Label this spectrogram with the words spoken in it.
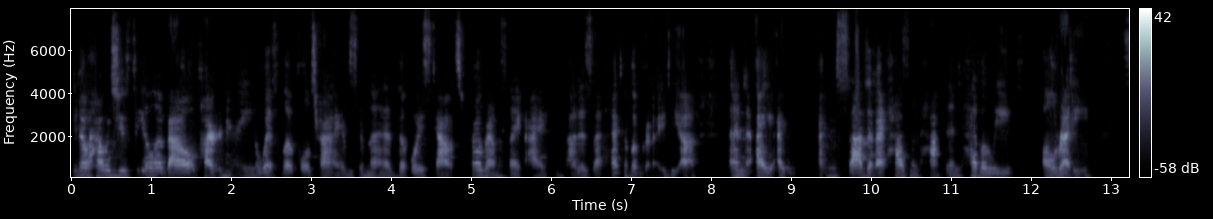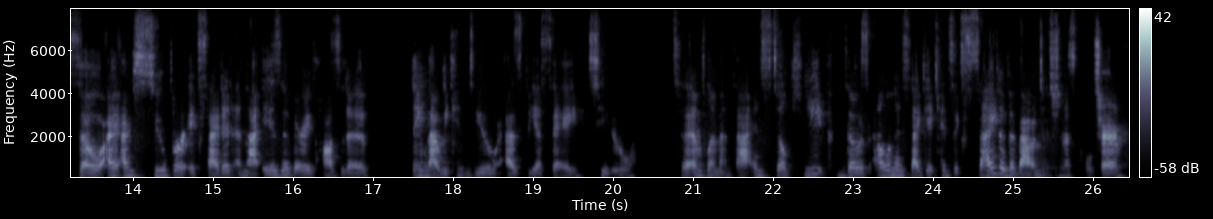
you know, how would you feel about partnering with local tribes and the, the Boy Scouts program? It's like, I think that is a heck of a good idea. And I, I, I'm sad that it hasn't happened heavily already. So I, I'm super excited, and that is a very positive thing that we can do as BSA to to implement that and still keep those elements that get kids excited about indigenous culture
